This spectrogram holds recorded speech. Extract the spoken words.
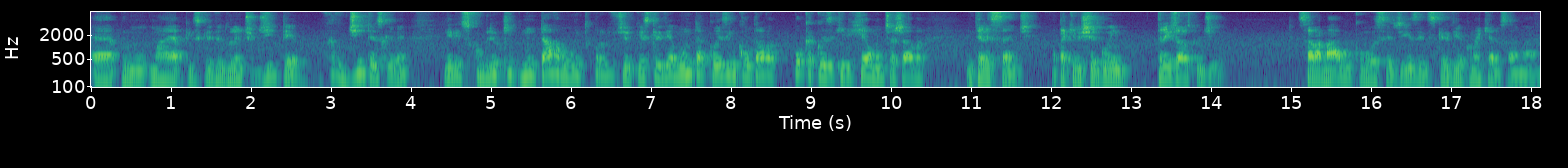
é, por uma época, ele escrevia durante o dia inteiro. Ficava o dia inteiro escrevendo. E ele descobriu que não estava muito produtivo, porque escrevia muita coisa e encontrava pouca coisa que ele realmente achava interessante. Até que ele chegou em três horas por dia. Saramago, como você diz, ele escrevia como é que era o Saramago?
